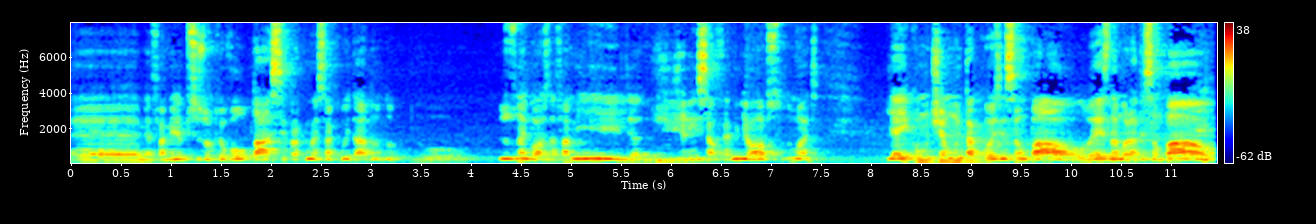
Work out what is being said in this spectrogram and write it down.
é, minha família precisou que eu voltasse para começar a cuidar do, do, dos negócios da família, de gerenciar o family office tudo mais. E aí, como tinha muita coisa em São Paulo, ex-namorado em São Paulo,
